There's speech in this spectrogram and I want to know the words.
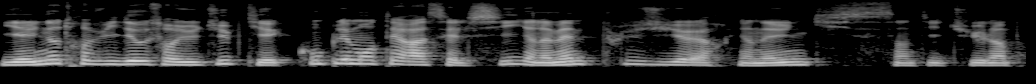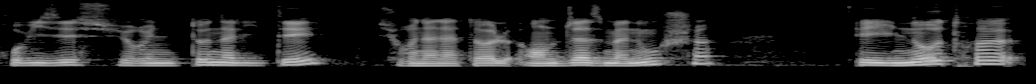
Il y a une autre vidéo sur YouTube qui est complémentaire à celle-ci, il y en a même plusieurs. Il y en a une qui s'intitule « Improviser sur une tonalité », sur une anatole en jazz manouche, et une autre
